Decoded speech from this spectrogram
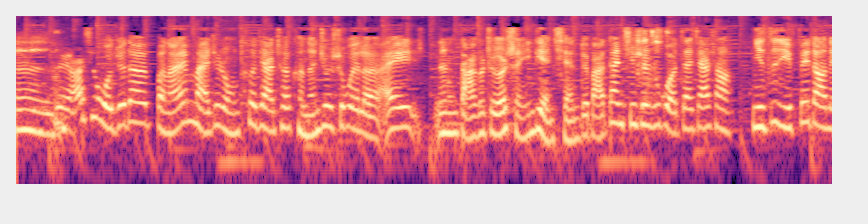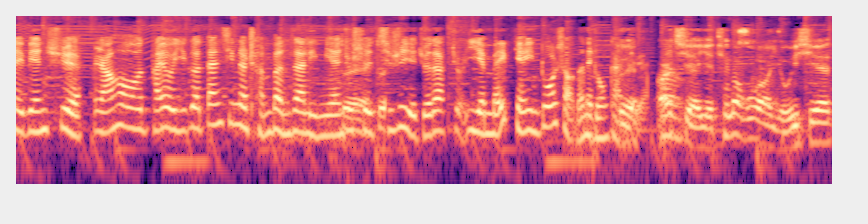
嗯，对，而且我觉得本来买这种特价车可能就是为了哎，嗯，打个折省一点钱，对吧？但其实如果再加上你自己飞到那边去，然后还有一个担心的成本在里面，就是其实也觉得就也没便宜多少的那种感觉。而且也听到过有一些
